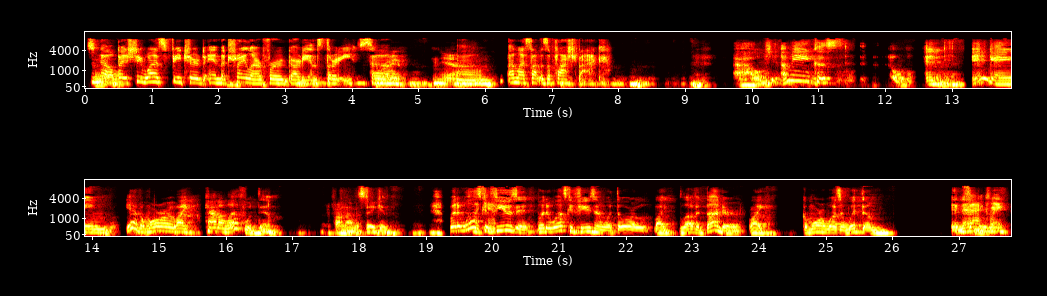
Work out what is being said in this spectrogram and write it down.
So, no, but she was featured in the trailer for Guardians 3. So, right. yeah. um, unless that was a flashback. I hope. She, I mean, because in Endgame, yeah, Gamora like kind of left with them, if I'm not mistaken. But it was confusing. But it was confusing with Thor, like Love and Thunder. Like Gamora wasn't with them in Exactly. that movie.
